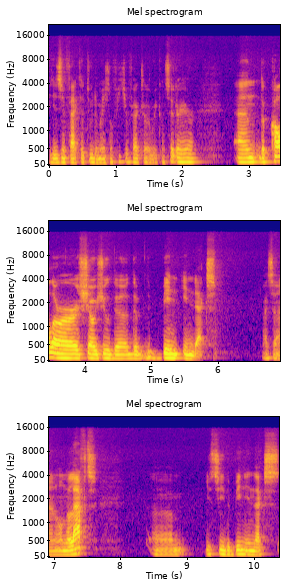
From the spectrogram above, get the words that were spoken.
It is in fact a two-dimensional feature vector we consider here. And the color shows you the, the, the bin index. Right, so and on the left, um, you see the bin index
